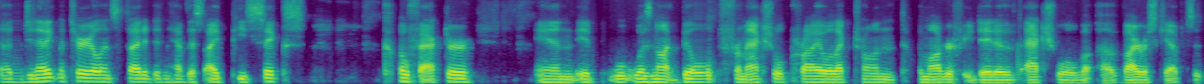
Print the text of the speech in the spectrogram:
uh, genetic material inside. It didn't have this IP6 cofactor, and it w- was not built from actual cryo-electron tomography data of actual uh, virus capsid.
